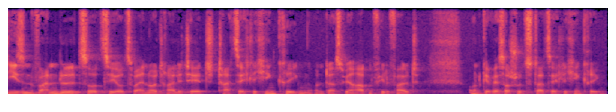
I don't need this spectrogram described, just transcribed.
diesen Wandel zur CO2-Neutralität tatsächlich hinkriegen und dass wir Artenvielfalt und Gewässerschutz tatsächlich hinkriegen.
